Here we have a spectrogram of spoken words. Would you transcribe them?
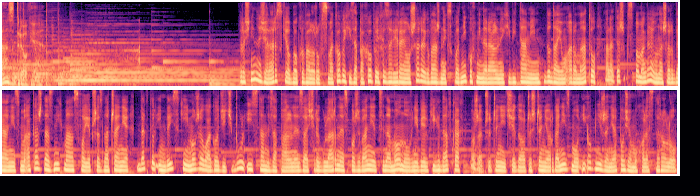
Na zdrowie. Rośliny zielarskie obok walorów smakowych i zapachowych zawierają szereg ważnych składników mineralnych i witamin, dodają aromatu, ale też wspomagają nasz organizm, a każda z nich ma swoje przeznaczenie. Daktyl indyjski może łagodzić ból i stany zapalne, zaś regularne spożywanie cynamonu w niewielkich dawkach może przyczynić się do oczyszczenia organizmu i obniżenia poziomu cholesterolu.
